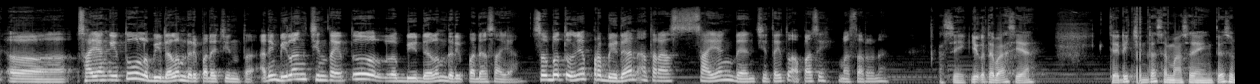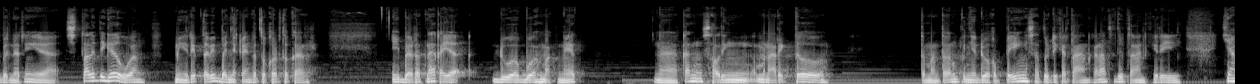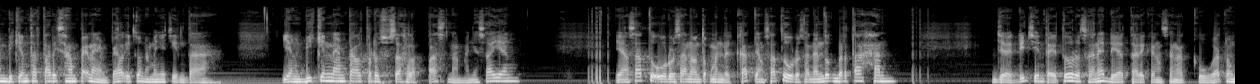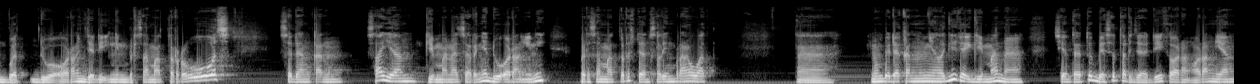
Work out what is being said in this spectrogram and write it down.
Uh, sayang itu lebih dalam daripada cinta. Ada yang bilang cinta itu lebih dalam daripada sayang. Sebetulnya perbedaan antara sayang dan cinta itu apa sih, Mas Aruna? Asik, yuk kita bahas ya. Jadi cinta sama sayang itu sebenarnya ya setali tiga uang, mirip tapi banyak yang ketukar-tukar. Ibaratnya kayak dua buah magnet. Nah kan saling menarik tuh teman-teman punya dua keping, satu di tangan kanan, satu di tangan kiri. Yang bikin tertarik sampai nempel itu namanya cinta. Yang bikin nempel terus susah lepas namanya sayang. Yang satu urusan untuk mendekat, yang satu urusan untuk bertahan. Jadi cinta itu urusannya daya tarik yang sangat kuat membuat dua orang jadi ingin bersama terus. Sedangkan sayang, gimana caranya dua orang ini bersama terus dan saling merawat. Nah, membedakannya lagi kayak gimana? Cinta itu biasa terjadi ke orang-orang yang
